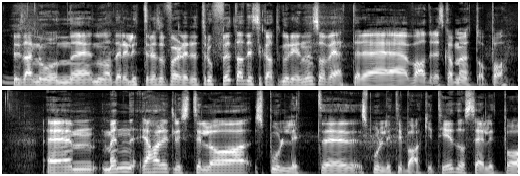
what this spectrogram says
Hvis det er noen, eh, noen av dere lyttere som føler dere truffet av disse kategoriene, så vet dere hva dere skal møte opp på. Um, men jeg har litt lyst til å spole litt, eh, spole litt tilbake i tid og se litt på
